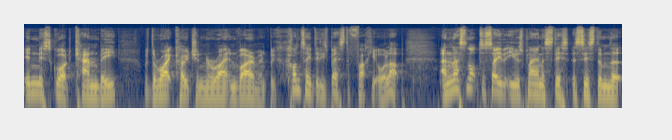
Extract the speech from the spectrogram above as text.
in this squad can be with the right coach and the right environment. Because Conte did his best to fuck it all up, and that's not to say that he was playing a, a system that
